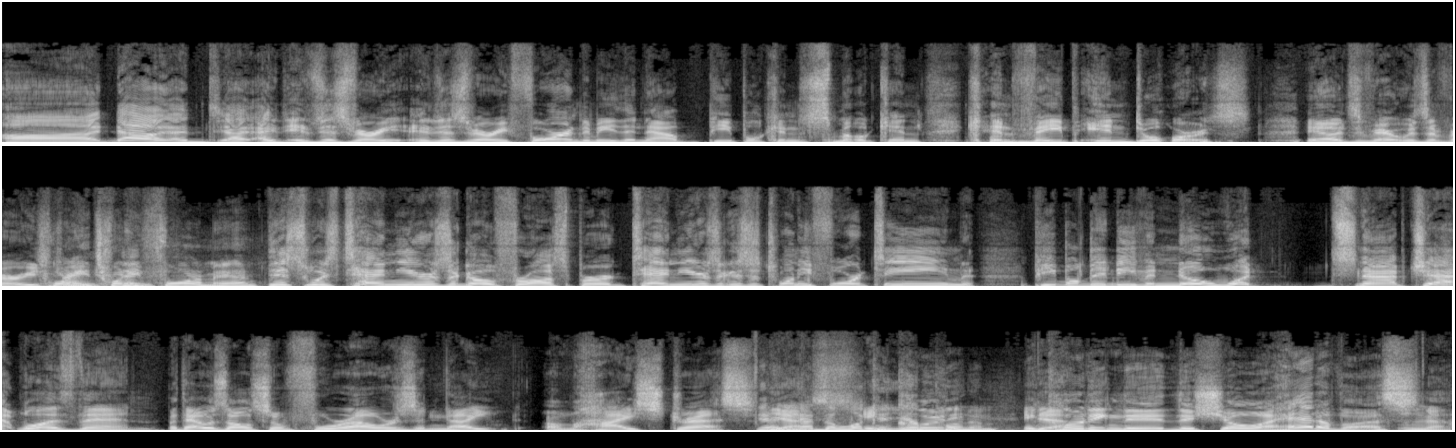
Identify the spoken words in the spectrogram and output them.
Uh, no, I, I, it's just very, it's just very foreign to me that now people can smoke and can vape indoors. You know, it's very, it was a very strange. thing. 2024, man. This was 10 years ago, Frostberg. 10 years ago. This is 2014. People didn't even know what Snapchat was then. But that was also four hours a night of high stress. Yeah, you had to look at your including, punum. including the, the show ahead of us. No.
